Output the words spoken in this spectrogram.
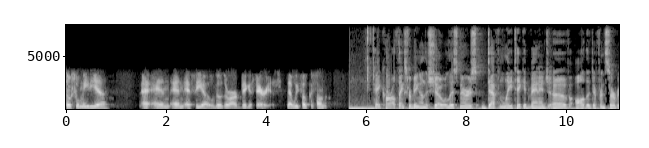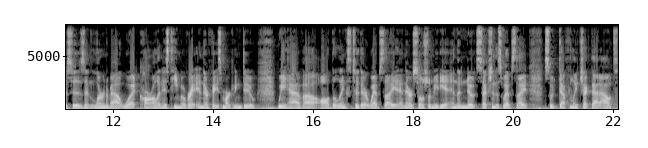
social media, and and SEO. Those are our biggest areas that we focus on. Hey, Carl, thanks for being on the show. Listeners, definitely take advantage of all the different services and learn about what Carl and his team over at In Their Face Marketing do. We have uh, all the links to their website and their social media in the notes section of this website, so definitely check that out.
